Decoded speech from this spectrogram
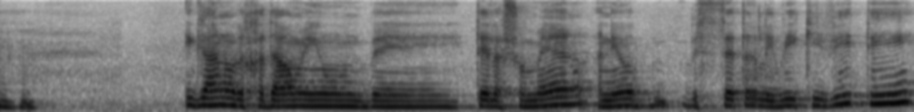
הגענו לחדר מיון בתל השומר, אני עוד בסתר ליבי קיוויתי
